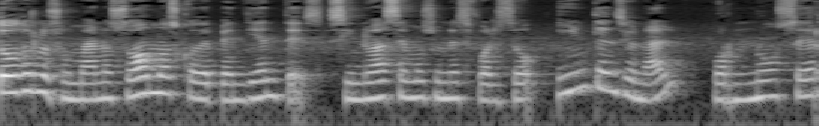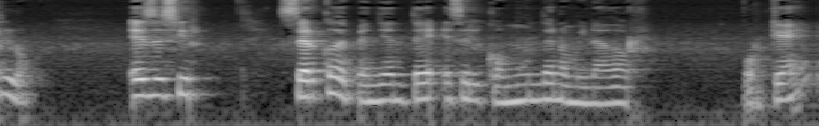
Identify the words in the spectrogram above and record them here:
Todos los humanos somos codependientes si no hacemos un esfuerzo intencional por no serlo. Es decir, ser codependiente es el común denominador. ¿Por qué?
